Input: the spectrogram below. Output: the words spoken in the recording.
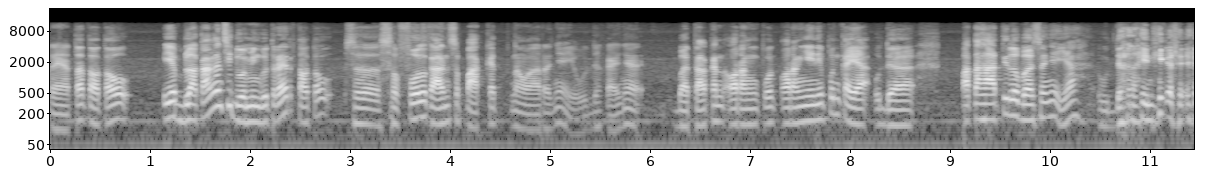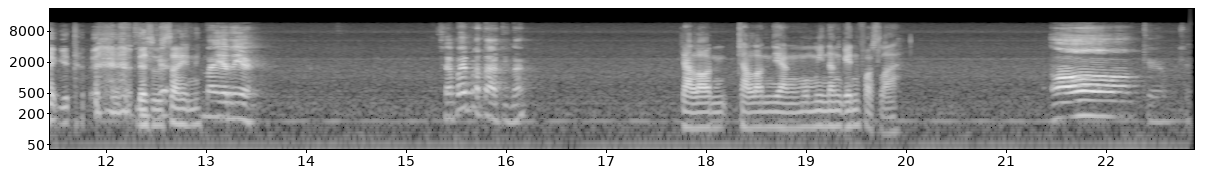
ternyata tahu-tahu ya belakangan sih dua minggu terakhir tahu-tahu se, full kan sepaket penawarannya ya udah kayaknya batalkan orang pun orangnya ini pun kayak udah patah hati loh bahasanya ya udahlah ini katanya gitu udah susah ini ya. Siapa yang patah hati, Nang? calon calon yang meminang Genfos lah Oh, oke oke.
